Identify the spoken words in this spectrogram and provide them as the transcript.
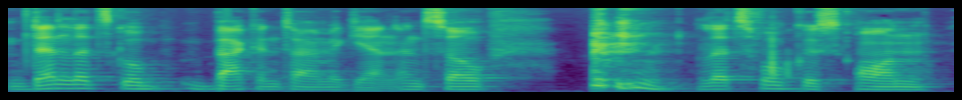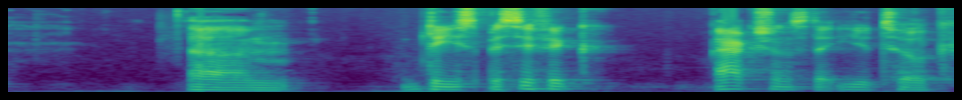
then let's go back in time again, and so let's focus on um, the specific actions that you took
